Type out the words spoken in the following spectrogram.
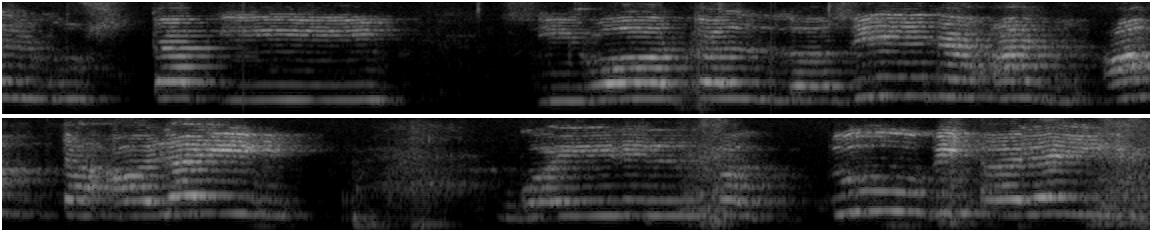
المستقيم. صراط الذين أنعمت عليهم غير المكتوب عليهم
